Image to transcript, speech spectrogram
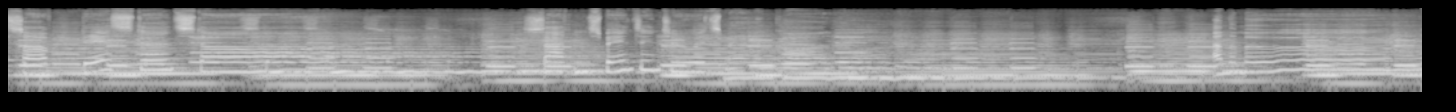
Voice of distant stars. Saturn spins into its melancholy, and the moon,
